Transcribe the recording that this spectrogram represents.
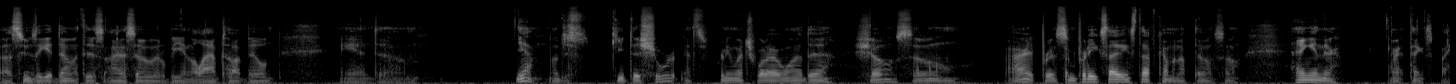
As soon as I get done with this ISO, it'll be in the laptop build. And um, yeah, I'll just keep this short. That's pretty much what I wanted to show. So, all right, some pretty exciting stuff coming up though. So, hang in there. All right, thanks. Bye.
